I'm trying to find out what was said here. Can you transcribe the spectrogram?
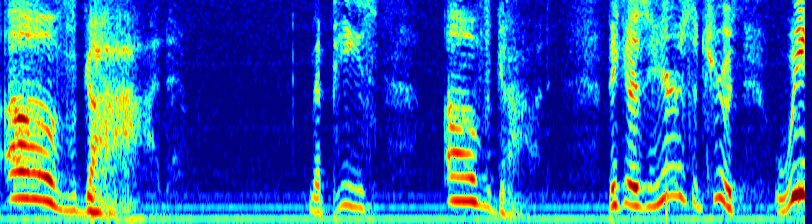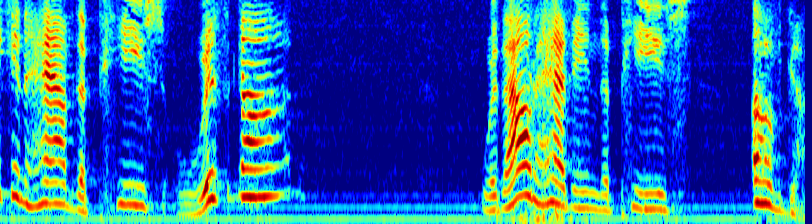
of God. The peace of God. Because here's the truth we can have the peace with God without having the peace of God.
